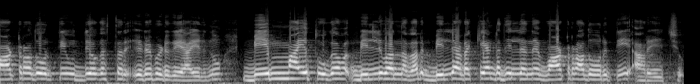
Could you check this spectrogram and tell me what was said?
വാട്ടർ അതോറിറ്റി ഉദ്യോഗസ്ഥർ ഇടപെടുകയായിരുന്നു. ഭീമമായ തുക ബില്ല് വന്നവർ ബില്ല് അടയ്ക്കേണ്ടതില്ലെന്ന് വാട്ടർ അതോറിറ്റി അറിയിച്ചു.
